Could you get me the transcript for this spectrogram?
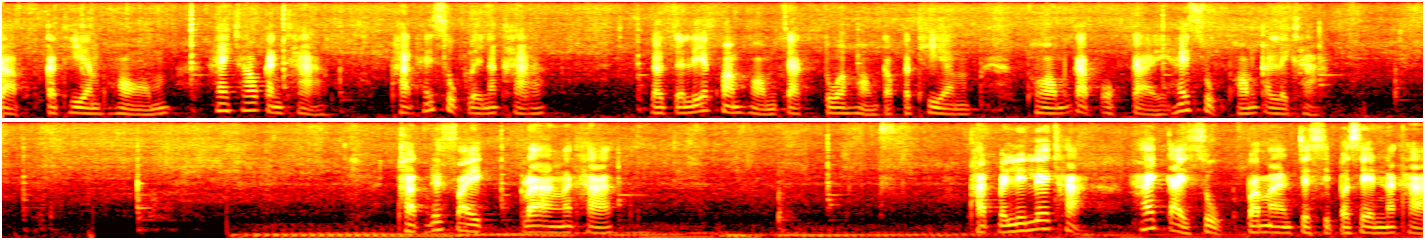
กับกระเทียมหอมให้เข้ากันค่ะ ผัดให้สุกเลยนะคะ เราจะเรียกความหอมจากตัวหอมกับกระเทียม พร้อมกับอกไก่ให้สุกพร้อมกันเลยค่ะ ผัดด้วยไฟกลางนะคะ ผัดไปเรื่อยๆค่ะ ให้ไก่สุกประมาณ 70%นะคะ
